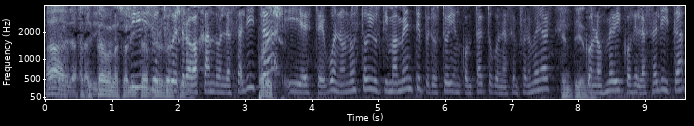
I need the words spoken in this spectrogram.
ah, la, has estado en la salita. Sí, yo estuve trabajando en la salita y este, bueno, no estoy últimamente, pero estoy en contacto con las enfermeras y con los médicos de la salita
